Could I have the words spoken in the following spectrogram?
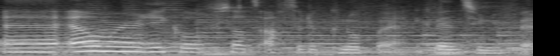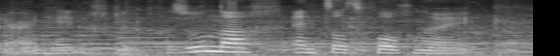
Eh, Elmer Riekoff zat achter de knoppen. Ik wens u nu verder een hele gelukkige zondag en tot volgende week.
